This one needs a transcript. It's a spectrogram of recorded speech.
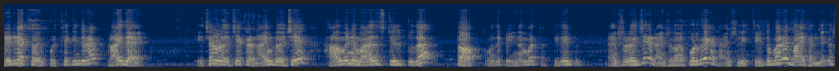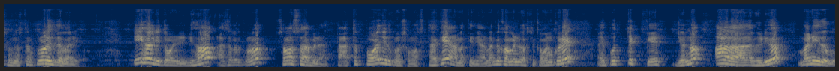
রেডি রাখতে হবে। পরীক্ষা কিন্তু এটা প্রায় দেয়। এছাড়াও রয়েছে একটা রাইম রয়েছে how many miles still to the top তোমাদের পেজ নাম্বার থার্টিতে রাইমস রয়েছে নাইমস তোমরা পড়বে নাইমস লিখতে দিতে পারে বা এখান থেকে শূন্যস্থান করে দিতে পারে। এইভাবে যদি তোমরা রেডি হও, আশা করি কোনো সমস্যা হবে না। তার তো পরে যদি কোনো সমস্যা থাকে, আমাকে জানাবে কমেন্ট বক্সে কমেন্ট করে, আমি প্রত্যেকের জন্য আলাদা আলাদা ভিডিও বানিয়ে দেবো।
